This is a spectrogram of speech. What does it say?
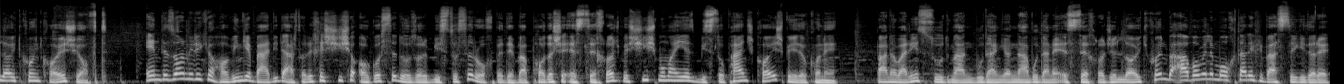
لایت کوین کاهش یافت. انتظار میره که halving بعدی در تاریخ 6 آگوست 2023 رخ بده و پاداش استخراج به 6 ممیز 25 کاهش پیدا کنه. بنابراین سودمند بودن یا نبودن استخراج لایت کوین به عوامل مختلفی بستگی داره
